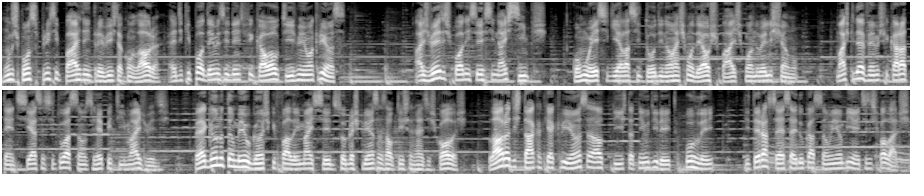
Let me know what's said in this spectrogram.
Um dos pontos principais da entrevista com Laura é de que podemos identificar o autismo em uma criança. Às vezes podem ser sinais simples, como esse que ela citou de não responder aos pais quando eles chamam, mas que devemos ficar atentos se essa situação se repetir mais vezes. Pegando também o gancho que falei mais cedo sobre as crianças autistas nas escolas, Laura destaca que a criança autista tem o direito, por lei, de ter acesso à educação em ambientes escolares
